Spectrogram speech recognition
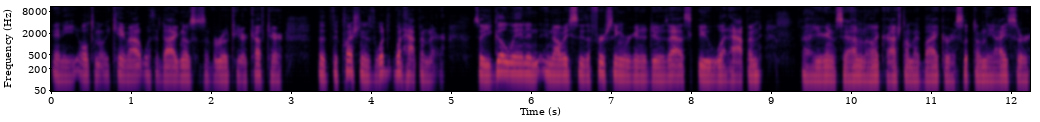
and he ultimately came out with a diagnosis of a rotator cuff tear. But the question is what what happened there? So you go in and, and obviously the first thing we're going to do is ask you what happened. Uh, you're going to say I don't know I crashed on my bike or I slipped on the ice or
